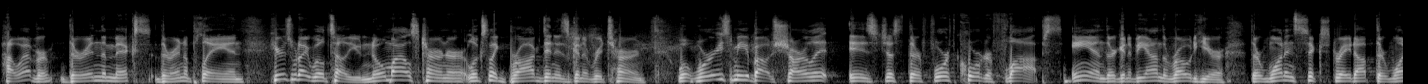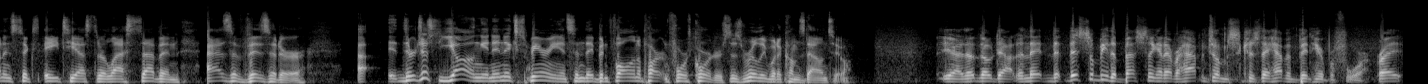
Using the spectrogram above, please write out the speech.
However they're in the mix. They're in a play-in. Here's what i will tell you. No Myles Turner looks like brogdon is going to return. What worries me about charlotte is just their fourth quarter flops and they're going to be on the road here. They're one and six straight up. They're one and six ats their last seven as a visitor. Uh, they're just young and inexperienced and they've been falling apart in fourth quarters is really what it comes down to yeah, no, no doubt. And they, th- this will be the best thing that ever happened to them because they haven't been here before, right?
